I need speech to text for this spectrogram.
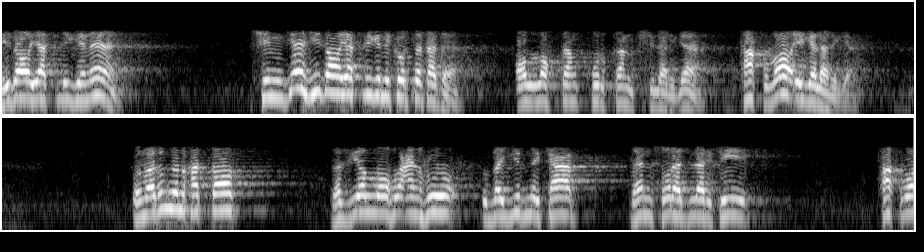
hidoyatligini kimga hidoyatligini ko'rsatadi? Ollohdan qo'rqqan kishilarga taqvo egalariga. Umar ibn hattob roziyallohu anhu ubay ibn kabdan so'radilarki taqvo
